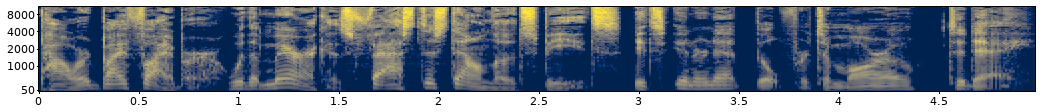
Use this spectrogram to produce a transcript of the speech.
powered by fiber with America's fastest download speeds. It's internet built for tomorrow, today.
